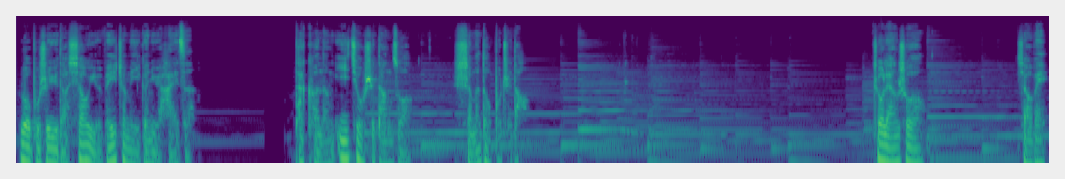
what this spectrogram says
若不是遇到肖雨薇这么一个女孩子，他可能依旧是当做什么都不知道。周良说：“小薇，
